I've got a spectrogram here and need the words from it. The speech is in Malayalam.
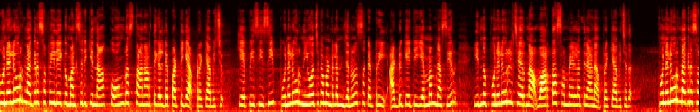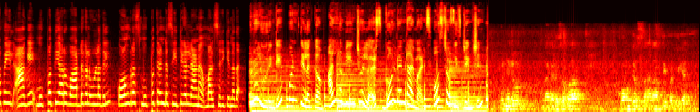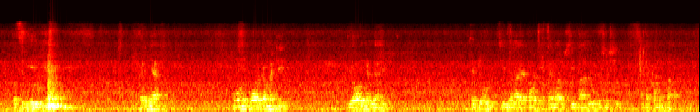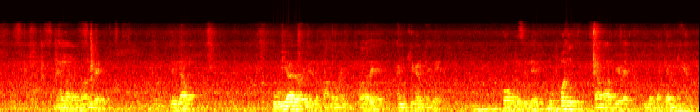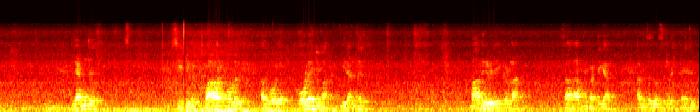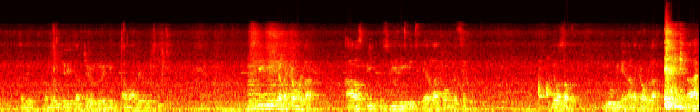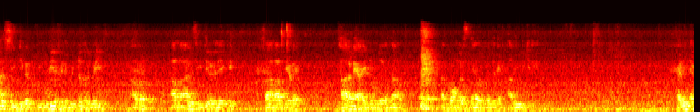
പുനലൂർ നഗരസഭയിലേക്ക് മത്സരിക്കുന്ന കോൺഗ്രസ് സ്ഥാനാർത്ഥികളുടെ പട്ടിക പ്രഖ്യാപിച്ചു. K P C C Punalur നിയോജകമണ്ഡലം general secretary advocate M M Nazeer ഇന്ന് പുനലൂരിൽ ചേർന്ന വാർത്താ സമ്മേളനത്തിലാണ് പ്രഖ്യാപിച്ചത്. പുനലൂർ നഗരസഭയിൽ ആകെ മുപ്പത്തിയാറ് വാർഡുകൾ ഉള്ളതിൽ കോൺഗ്രസ് മുപ്പത്തിരണ്ട് സീറ്റുകളിലാണ് മത്സരിക്കുന്നത്. പുനലൂരിന്റെ പൊൻതിളക്കം Allameen jewellers golden diamonds post office junction. Punalur നഗരസഭ കോൺഗ്രസ് സ്ഥാനാർത്ഥി പട്ടിക പ്രസിദ്ധീകരിക്കുക കഴിഞ്ഞ മൂന്ന് കോർ കമ്മിറ്റി യോഗങ്ങളിലായി ഏറ്റവും സീനിയറായ കോൺഗ്രസ് നേതാവ് ശ്രീ ഭാരതീയ ശശി അടക്കമുള്ള നേതാക്കന്മാരുടെ എല്ലാ കൂടിയാലോചനയുടെ ഭാഗമായി വളരെ ഐക്യകണ്ഠയുടെ കോൺഗ്രസിന്റെ മുപ്പത് സ്ഥാനാർത്ഥികളെ ഇവിടെ പ്രഖ്യാപിക്കുകയാണ്. രണ്ട് സീറ്റുകൾ ബാറക്കോട് അതുപോലെ കോളേജ് ബാർ ഈ രണ്ട് വാർഡുകളിലേക്കുള്ള സ്ഥാനാർത്ഥി പട്ടിക അടുത്ത ദിവസങ്ങളിൽ കഴിച്ചു അത് നമ്മൾ ചെറിയ ചർച്ചകൾക്ക് വേണ്ടി ആ വാർഡുകൾ വെച്ചിരിക്കും മുസ്ലിം ലീഗ് അടക്കമുള്ള R S P Muslim League Kerala Congress Joseph ഗ്രൂപ്പിന് അടക്കമുള്ള നാല് സീറ്റുകൾ യു ഡി എഫിന് വിട്ടു നൽകുകയും അവർ ആ നാല് സീറ്റുകളിലേക്ക് സ്ഥാനാർത്ഥികളെ ധാരണയായിട്ടുണ്ട് എന്നാണ് കോൺഗ്രസ് നേതൃത്വത്തിനെ അറിയിപ്പിച്ചിരിക്കുന്നത്. കഴിഞ്ഞ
